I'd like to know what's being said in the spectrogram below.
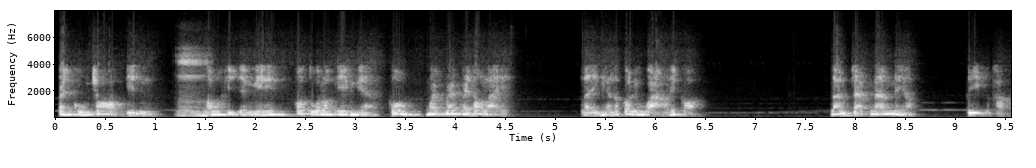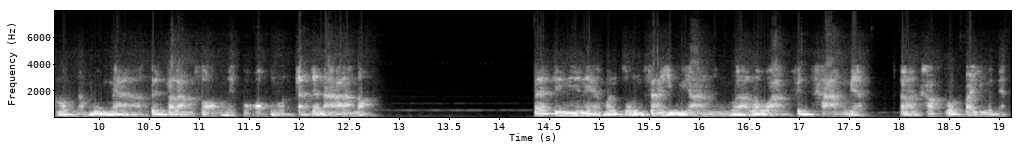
แฟนคงชอบกินอืมเราคิดอย่างนี้ เพราะตัวเราเองเนี่ย ก็ไม่ไม่ไม่เท่าไหร่อะไรเงี้ยแล้วก็เลยวางไว้ก่อนหลังจากนั้นเนี่ย พี่ก็ขับรถนะมุ่งหน้าเส้นพระรามสองเนี่ยก็ออกถนนกาญจนาเนาะ แต่ทีนี้เนี่ยมันสงสัยอยู่อย่างหนึ่งว่าระหว่างเส้นทางเนี่ยกำลังขับรถไปอยู่เนี่ย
